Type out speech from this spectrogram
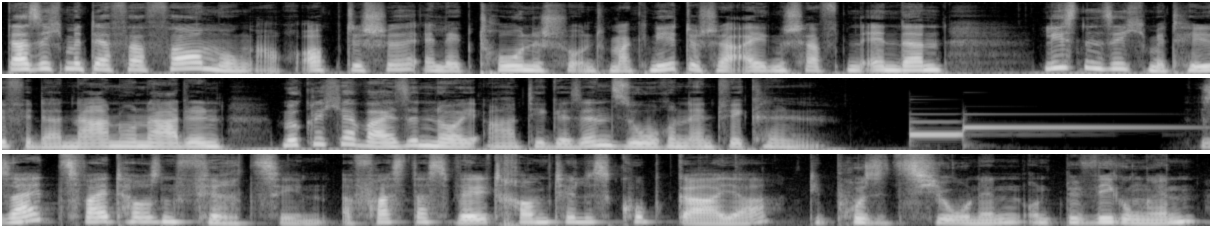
Da sich mit der Verformung auch optische, elektronische und magnetische Eigenschaften ändern, ließen sich mit Hilfe der Nanonadeln möglicherweise neuartige Sensoren entwickeln. Seit 2014 erfasst das Weltraumteleskop Gaia die Positionen und Bewegungen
